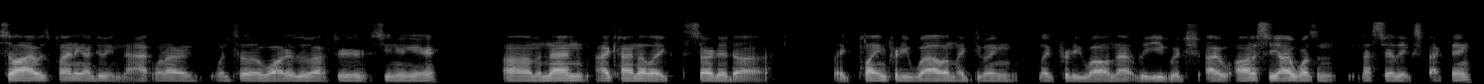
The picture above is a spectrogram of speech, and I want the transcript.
so I was planning on doing that when I went to Waterloo after senior year. Um, and then I kind of like started uh, like playing pretty well and like doing like pretty well in that league, which I honestly I wasn't necessarily expecting,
